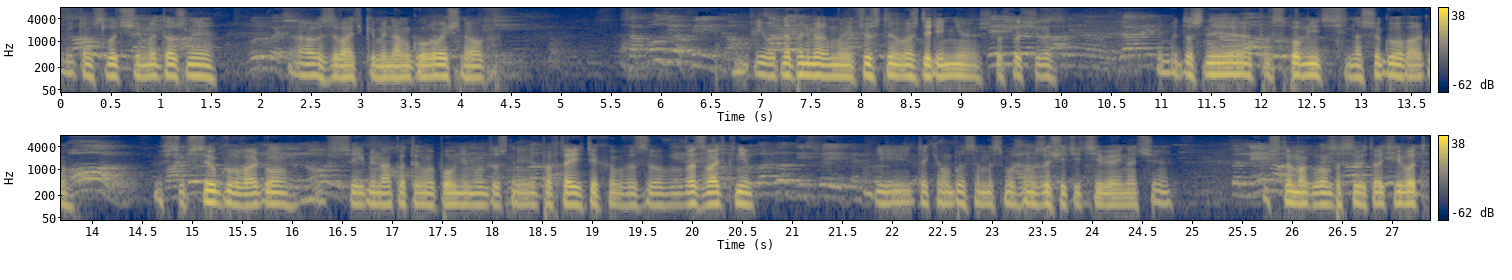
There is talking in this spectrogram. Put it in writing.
в этом случае мы должны а, вызывать к именам Гуру Вайшнавов. И вот, например, мы чувствуем вожделение, что случилось. Мы должны вспомнить нашу Гуру Варгу. Всю, всю Гуру Варгу, все имена, которые мы помним, мы должны повторить их, возвать к ним. И таким образом мы сможем защитить себя, иначе что могу вам посоветовать? И вот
